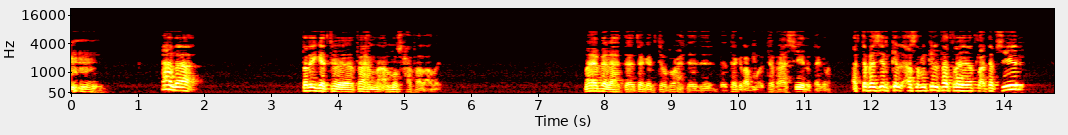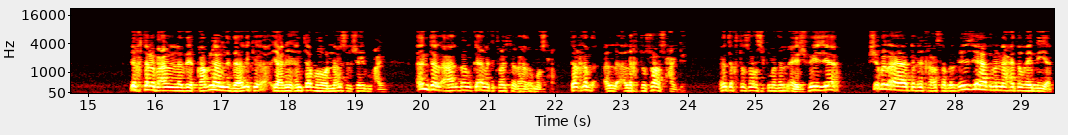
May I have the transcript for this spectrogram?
هذا طريقة فهم المصحف العظيم. ما يبي لها تقعد تروح تقرأ تفاسير وتقرأ. التفاسير كل أصلا كل فترة يطلع تفسير يختلف عن الذي قبله لذلك يعني انتبهوا الناس لشيء معين. أنت الآن بإمكانك تفسر هذا المصحف. تأخذ الاختصاص حقك. أنت اختصاصك مثلا إيش؟ فيزياء شوف الايات اللي خاصة بالفيزياء؟ هذا من ناحية الغيبيات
